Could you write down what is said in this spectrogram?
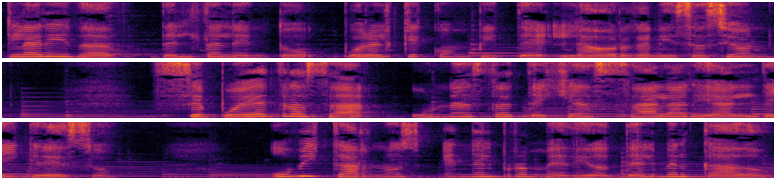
claridad del talento por el que compite la organización. Se puede trazar una estrategia salarial de ingreso, ubicarnos en el promedio del mercado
